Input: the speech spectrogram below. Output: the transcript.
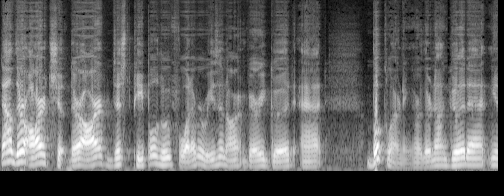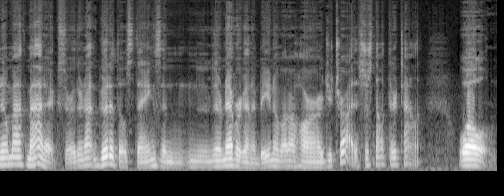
Now there are ch- there are just people who, for whatever reason, aren't very good at book learning, or they're not good at you know mathematics, or they're not good at those things, and they're never going to be, no matter how hard you try. It's just not their talent. Well,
